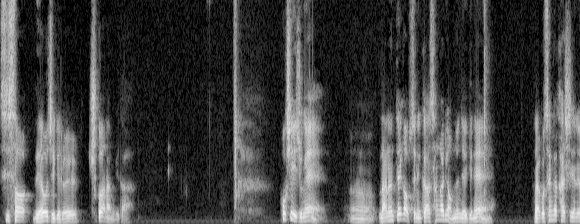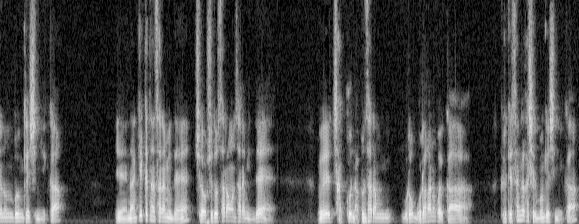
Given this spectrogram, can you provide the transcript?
씻어 내어지기를 축원합니다. 혹시 이 중에 어, 나는 때가 없으니까 상관이 없는 얘기네 라고 생각하시는 분 계십니까? 예, 난 깨끗한 사람인데 죄 없이도 살아온 사람인데 왜 자꾸 나쁜 사람으로 몰아가는 걸까? 그렇게 생각하시는 분 계십니까?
